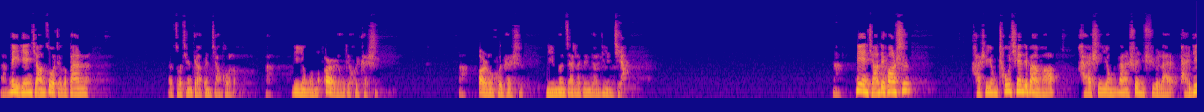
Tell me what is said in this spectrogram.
啊。内典讲座这个班呢，呃，昨天给阿本讲过了啊。利用我们二楼的会客室，二楼会客室，你们在那边要练讲啊。练讲的方式还是用抽签的办法。还是用按顺序来排定，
